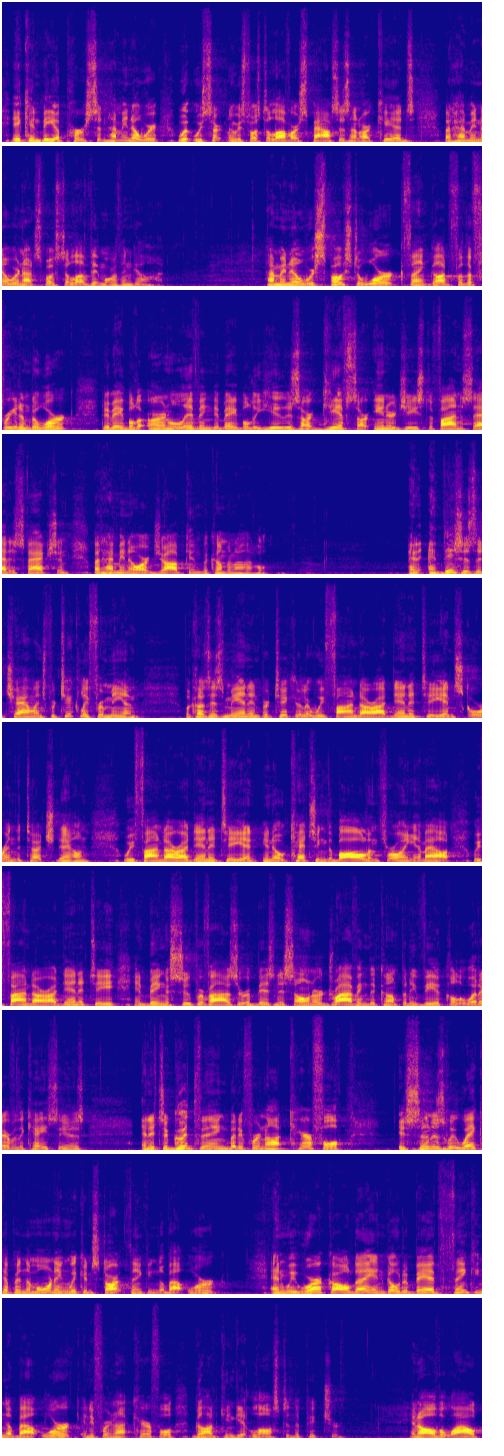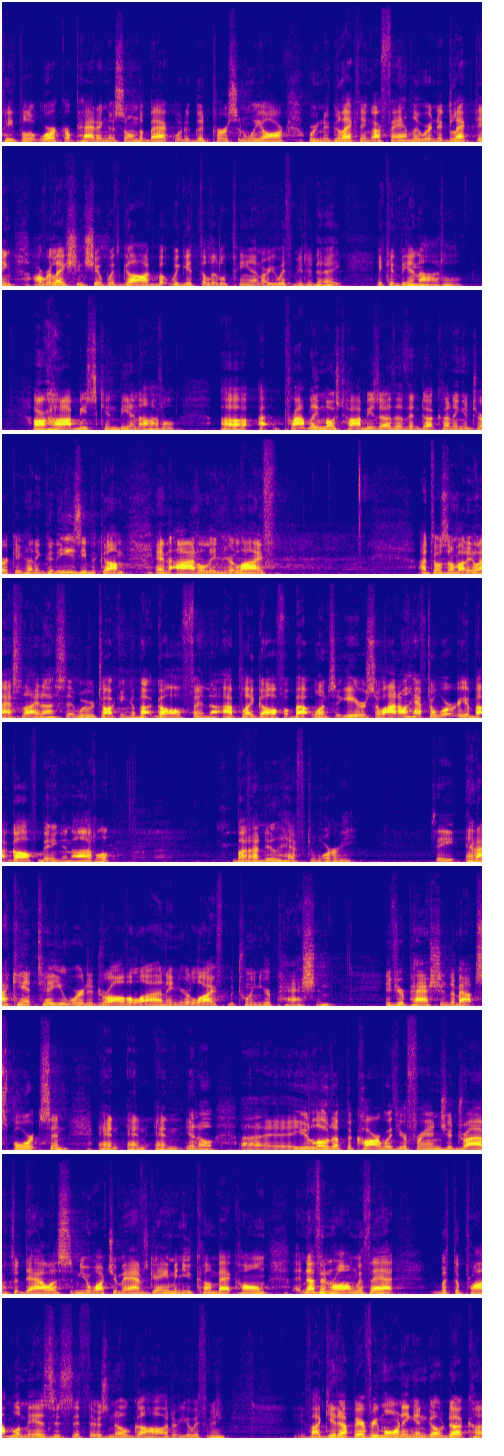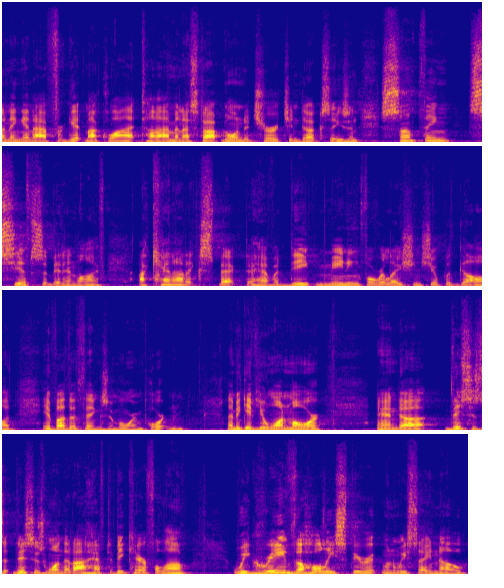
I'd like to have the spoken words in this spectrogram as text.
It can be a person. How many know we're, we, we certainly we're supposed to love our spouses and our kids, but how many know we're not supposed to love them more than God? How many know we're supposed to work? Thank God for the freedom to work, to be able to earn a living, to be able to use our gifts, our energies to find satisfaction. But how many know our job can become an idol? And, and this is a challenge, particularly for men. Because as men in particular, we find our identity in scoring the touchdown. We find our identity in, you know, catching the ball and throwing him out. We find our identity in being a supervisor, a business owner, driving the company vehicle, or whatever the case is. And it's a good thing, but if we're not careful, as soon as we wake up in the morning, we can start thinking about work. And we work all day and go to bed thinking about work, and if we're not careful, God can get lost in the picture. And all the while, people at work are patting us on the back, what a good person we are. We're neglecting our family, we're neglecting our relationship with God, but we get the little pin. Are you with me today? It can be an idol. Our hobbies can be an idol. Uh, probably most hobbies other than duck hunting and turkey hunting could easily become an idol in your life. I told somebody last night, I said we were talking about golf, and I play golf about once a year, so I don't have to worry about golf being an idol. But I do have to worry See, and I can't tell you where to draw the line in your life between your passion. If you're passionate about sports and, and, and, and you know, uh, you load up the car with your friends, you drive to Dallas and you watch a Mavs game and you come back home, nothing wrong with that. But the problem is, is if there's no God, are you with me? If I get up every morning and go duck hunting and I forget my quiet time and I stop going to church in duck season, something shifts a bit in life. I cannot expect to have a deep, meaningful relationship with God if other things are more important. Let me give you one more. And uh, this, is, this is one that I have to be careful of. We grieve the Holy Spirit when we say no.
